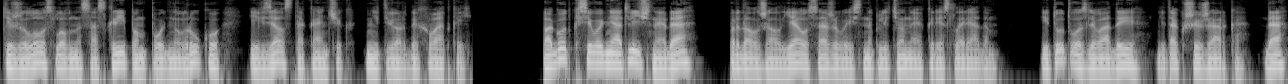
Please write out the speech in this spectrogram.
Тяжело, словно со скрипом, поднял руку и взял стаканчик нетвердой хваткой. «Погодка сегодня отличная, да?» — продолжал я, усаживаясь на плетеное кресло рядом. «И тут, возле воды, не так уж и жарко, да?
